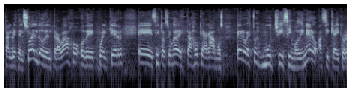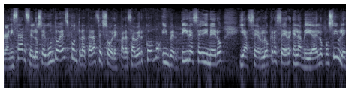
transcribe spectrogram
tal vez del sueldo, del trabajo o de cualquier eh, situación a destajo que hagamos. Pero esto es muchísimo dinero, así que hay que organizarse. Lo segundo es contratar asesores para saber cómo invertir ese dinero y hacerlo crecer en la medida de lo posible.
